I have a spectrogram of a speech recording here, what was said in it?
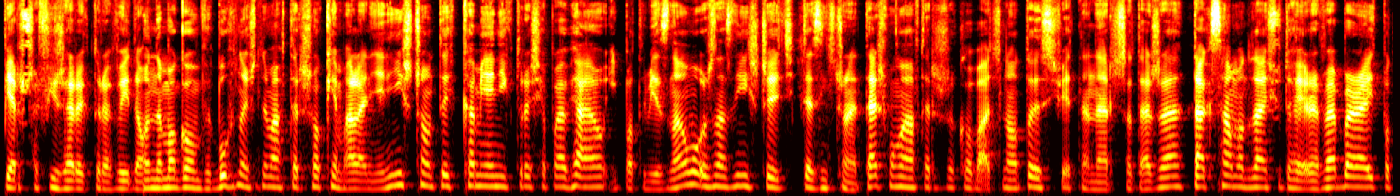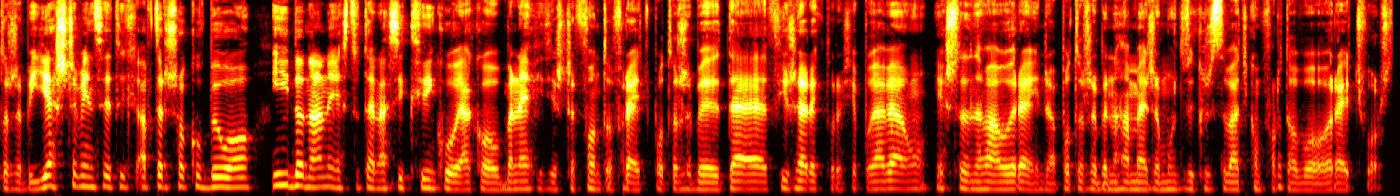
pierwsze fissury, które wyjdą, one mogą wybuchnąć tym aftershockiem, ale nie niszczą tych kamieni, które się pojawiają i potem je znowu można zniszczyć. Te zniszczone też mogą aftershockować, no to jest świetne na Air Chatterze. Tak samo dodaje się tutaj Reverberate po to, żeby jeszcze więcej tych aftershocków było i dodany jest tutaj na Six Winku jako benefit jeszcze Font of Rage po to, żeby te fissury, które się pojawiają, jeszcze dodawały range'a po to, żeby na hammerze móc wykorzystywać komfortowo Rage Force.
